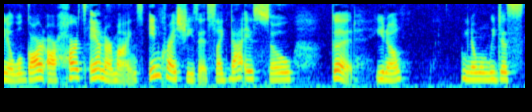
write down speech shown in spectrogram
You know, will guard our hearts and our minds in Christ Jesus. Like that is so good, you know? You know, when we just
